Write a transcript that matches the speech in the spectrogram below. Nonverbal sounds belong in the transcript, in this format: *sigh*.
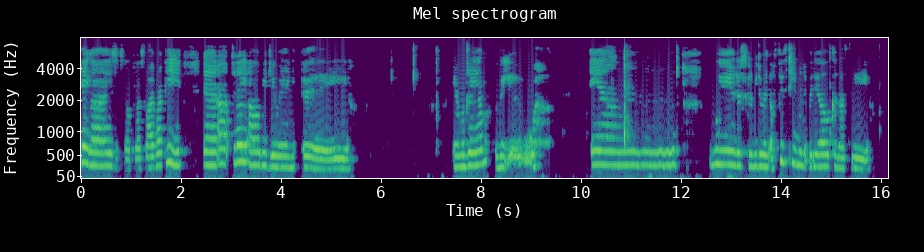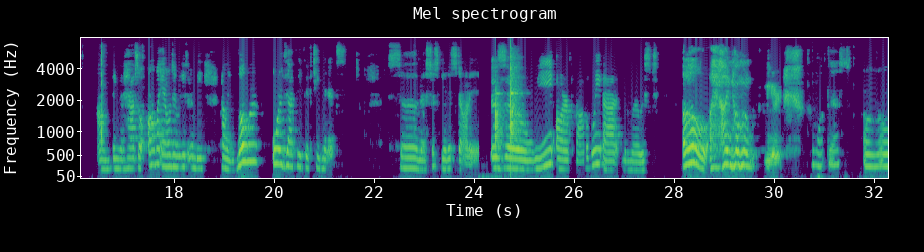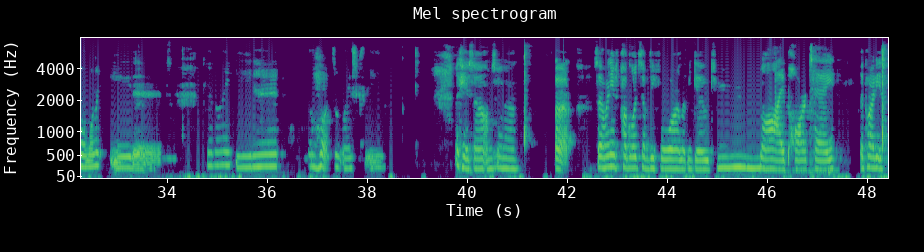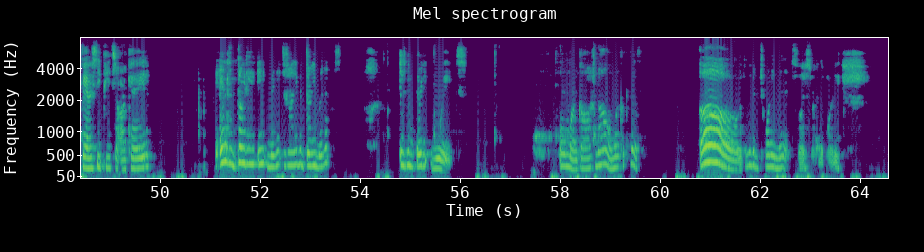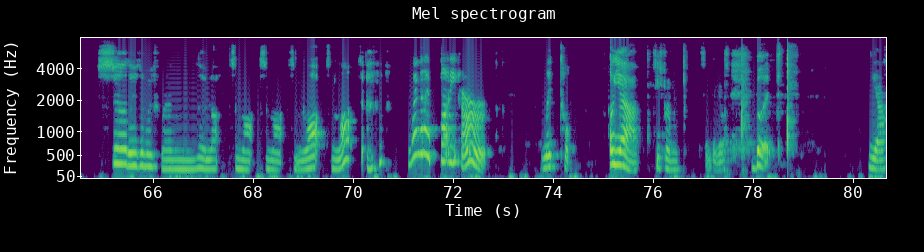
Hey guys, it's LPS Live RP, and uh, today I'll be doing a Animal Jam video, and we're just gonna be doing a 15 minute video because that's the um, thing that I have. So all my Animal Jam videos are gonna be probably lower or exactly 15 minutes. So let's just get it started. So we are probably at the most Oh, *laughs* I, I know I'm weird. I want this. Oh no, I want to eat it. Can I eat it? I want some ice cream. Okay, so I'm just gonna. Uh, so my name is Puglord74. Let me go to my party. My party is Fantasy Pizza Arcade. It ends in 38 minutes. It's not even 30 minutes. It's been 30. Wait. Oh my gosh, no, I want to cook this. Oh, it's only been 20 minutes so I started the party. So these are my friends. Lots and lots and lots and lots and lots. *laughs* when did I buddy her? Little. Oh yeah, she's from something else. But yeah.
